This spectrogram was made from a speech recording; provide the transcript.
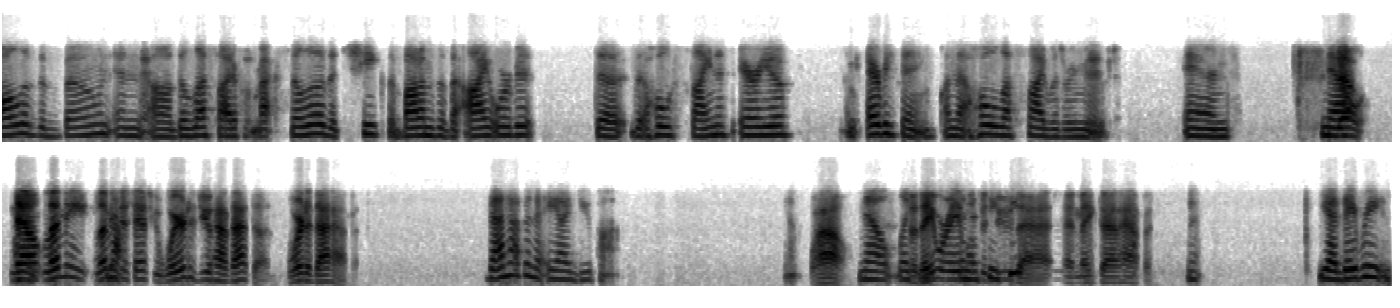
all of the bone in uh, the left side of her maxilla, the cheek, the bottoms of the eye orbit, the the whole sinus area. I mean, everything on that whole left side was removed. And now, now, now let me let me now, just ask you, where did you have that done? Where did that happen? That happened at AI DuPont. Yeah. Wow. Now, like so they were able to do that and make that happen. Yeah. Yeah, they re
